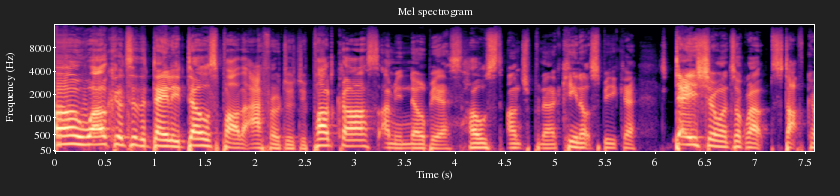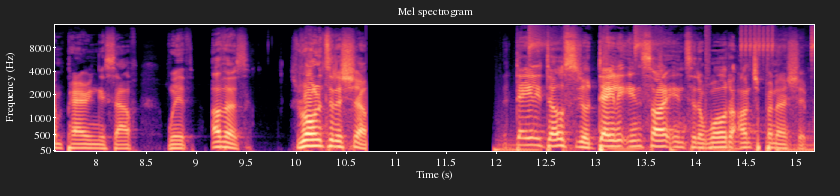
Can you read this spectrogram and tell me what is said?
Oh, welcome to the Daily Dose part of the Afro Duty podcast. I'm your No BS host, entrepreneur, keynote speaker. Today's show, I want to talk about stop comparing yourself with others. Let's roll into the show. The Daily Dose is your daily insight into the world of entrepreneurship,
